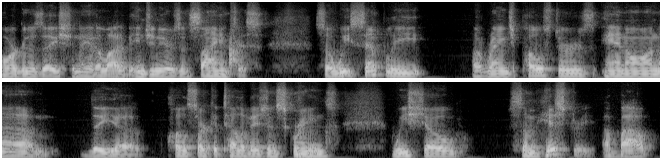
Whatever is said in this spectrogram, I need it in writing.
organization. They had a lot of engineers and scientists. So, we simply arranged posters and on um, the uh, closed circuit television screens, we show some history about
